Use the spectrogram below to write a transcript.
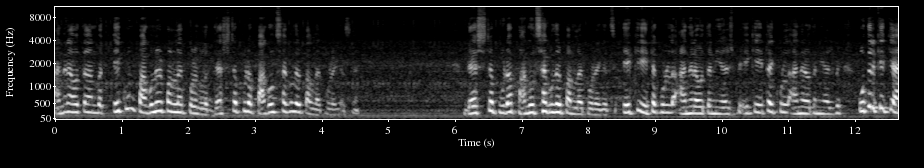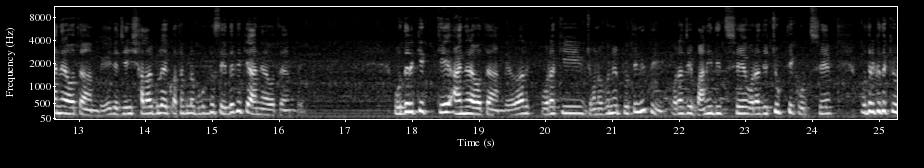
আইনের আওতায় আনবা? এই কোন পাগলের পাল্লায় পড়ে গেলো? দেশটা পুরো পাগল ছাগলের পাল্লায় পড়ে গেছে। দেশটা পুরো পাগল ছাগলের পাল্লায় পড়ে গেছে। একে এটা করলে আইনের আওতায় নিয়ে আসবে, একে এটা করলে আইনের আওতায় নিয়ে আসবে। ওদেরকে কে আইনের আওতায় আনবে? এই যে, যেই শালারগুলো এই কথাগুলো বলতেছে, এদেরকে কে আইনের আওতায় আনবে? ওদেরকে কে আইনের আওতায় আনবে? ওরা ওরা কি জনগণের প্রতিনিধি? ওরা যে বাণী দিচ্ছে, ওরা যে চুক্তি করছে ওদেরকে তো কেউ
